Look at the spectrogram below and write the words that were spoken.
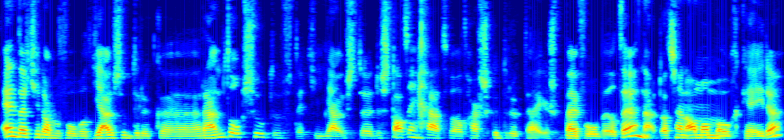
En dat je dan bijvoorbeeld juist een drukke ruimte opzoekt. Of dat je juist uh, de stad in gaat terwijl het hartstikke druk daar is bijvoorbeeld. Hè? Nou, dat zijn allemaal mogelijkheden.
